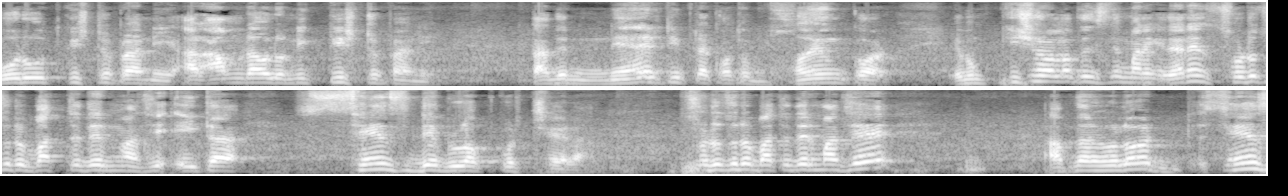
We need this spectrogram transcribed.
গরু উৎকৃষ্ট প্রাণী, আর আমরা হলো নিকৃষ্ট প্রাণী। তাদের ন্যারেটিভটা কত ভয়ঙ্কর। এবং কিশোর আলোতে মানে কি, জানেন, ছোট ছোট বাচ্চাদের মাঝে এইটা সেন্স ডেভেলপ করছে এরা। ছোট ছোট বাচ্চাদের মাঝে আপনার হলো সেন্স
